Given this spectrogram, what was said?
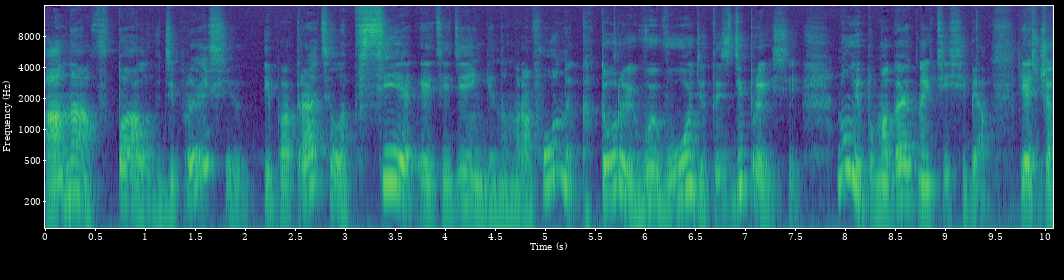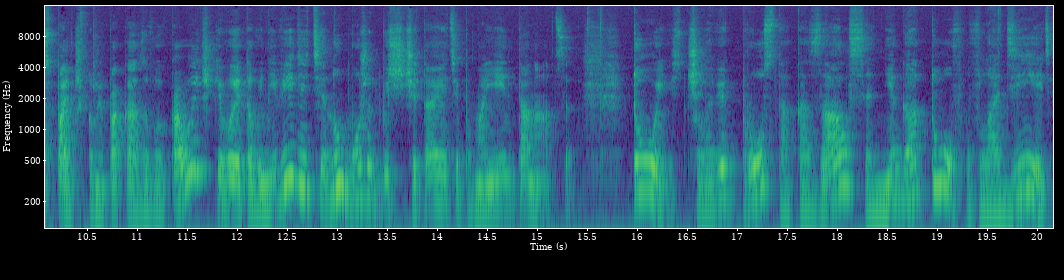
Она впала в депрессию и потратила все эти деньги на марафоны, которые выводят из депрессии. Ну и помогают найти себя. Я сейчас пальчиками показываю кавычки, вы этого не видите, ну, может быть, считаете по моей интонации. То есть человек просто оказался не готов владеть,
